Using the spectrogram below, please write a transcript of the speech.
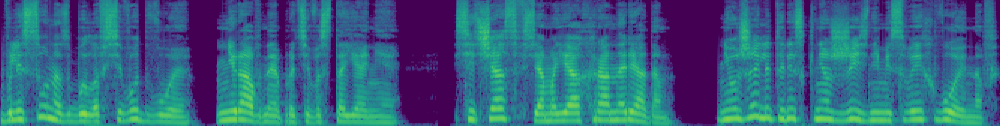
В лесу нас было всего двое, неравное противостояние. Сейчас вся моя охрана рядом. Неужели ты рискнешь жизнями своих воинов?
